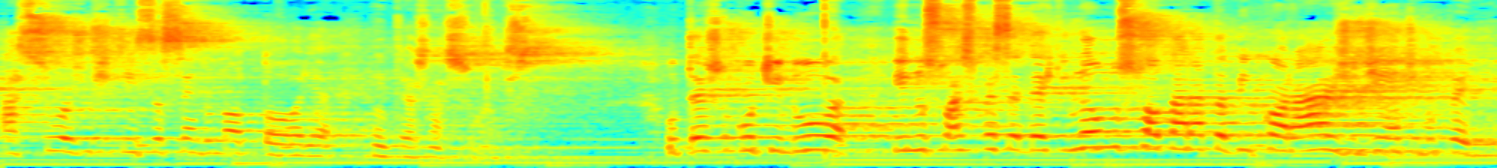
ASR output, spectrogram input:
a sua justiça sendo notória entre as nações. O texto continua e nos faz perceber que não nos faltará também coragem diante do perigo.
